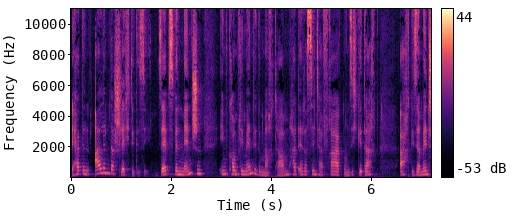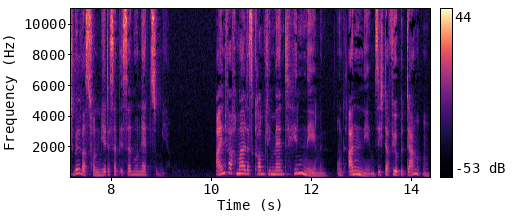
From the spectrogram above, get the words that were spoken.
Er hat in allem das Schlechte gesehen. Selbst wenn Menschen ihm Komplimente gemacht haben, hat er das hinterfragt und sich gedacht, ach, dieser Mensch will was von mir, deshalb ist er nur nett zu mir. Einfach mal das Kompliment hinnehmen und annehmen, sich dafür bedanken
